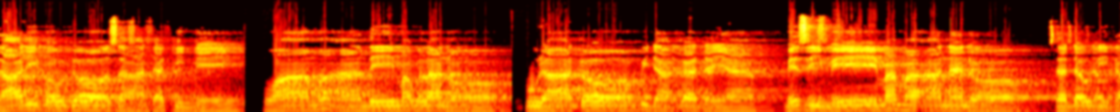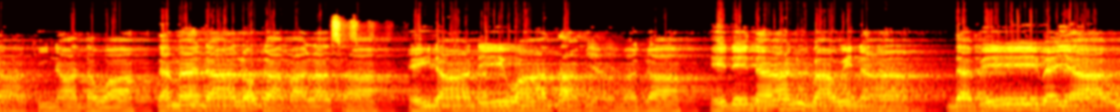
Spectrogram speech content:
သာရိပုတ္တောသာဒက္ခိနေဝါမအံတိမောက္ကလနောပူရာတောပိဒကတယံမေစီမေမမအာနန္တောသတုဒ္ဓိတာခိနာတဝါသမ္မန္တာလောကပါလာသာဣန္ဒာဒေဝသဗျံမကဟေတိတံအနုဘာဝိနာ သဗ္ဗေဘယဥ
